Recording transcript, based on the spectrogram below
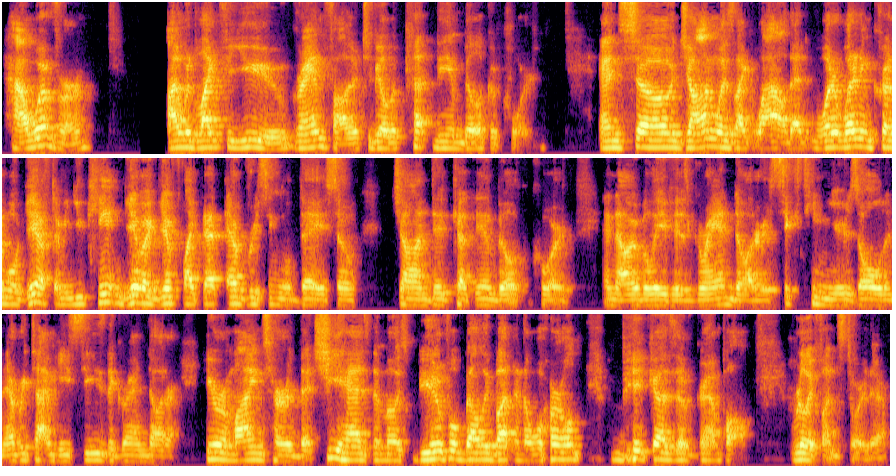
However i would like for you grandfather to be able to cut the umbilical cord and so John was like, wow, that what, what an incredible gift. I mean, you can't give a gift like that every single day. So John did cut the umbilical cord. And now I believe his granddaughter is 16 years old. And every time he sees the granddaughter, he reminds her that she has the most beautiful belly button in the world because of grandpa. Really fun story there.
